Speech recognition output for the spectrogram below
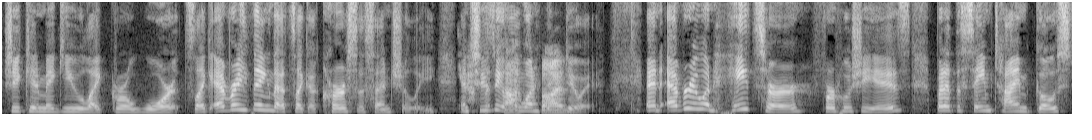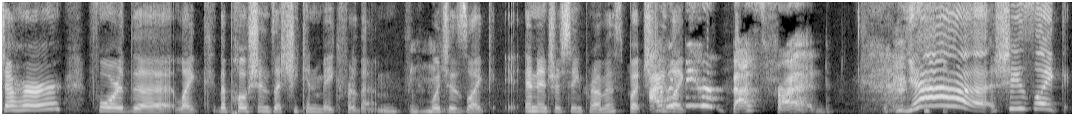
She can make you like grow warts, like everything that's like a curse essentially. And Yeah, she's the only one who fun. can do it. And everyone hates her for who she is, but at the same time goes to her for the like the potions that she can make for them, which is like an interesting premise. But she Mm-hmm. I would like be her best friend. yeah she's like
